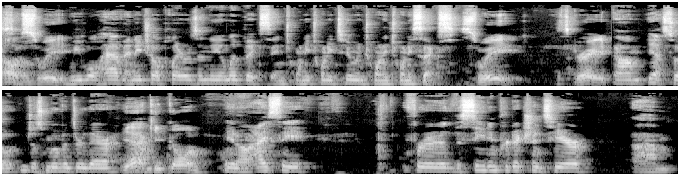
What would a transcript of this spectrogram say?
Oh, sweet. We will have NHL players in the Olympics in 2022 and 2026. Sweet. That's great. Um, yeah, so just moving through there. Yeah, um, keep going. you know, I see for the seeding predictions here, um,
